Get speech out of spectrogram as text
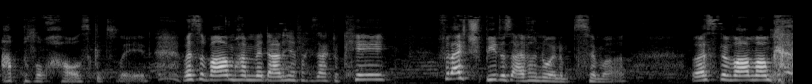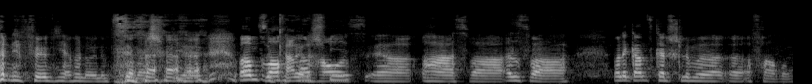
Abbruchhaus gedreht? Weißt du, warum haben wir da nicht einfach gesagt, okay, vielleicht spielt es einfach nur in einem Zimmer? Weißt du, warum, warum kann der Film nicht einfach nur in einem Zimmer spielen? Warum So brauchen wir ein? Haus? Ja, ah, es war, also es war, war eine ganz, ganz schlimme äh, Erfahrung.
